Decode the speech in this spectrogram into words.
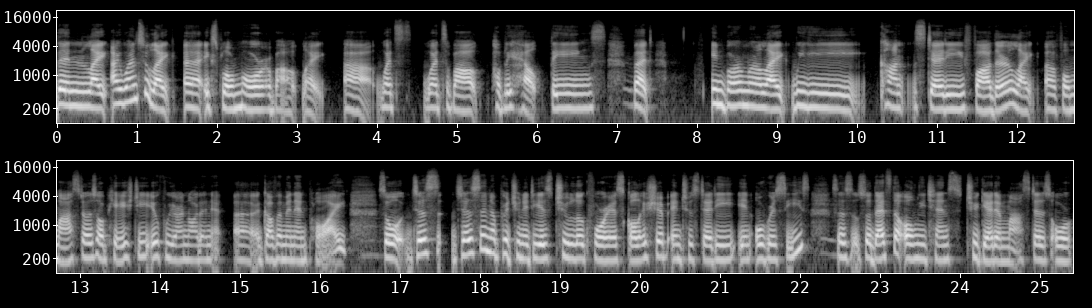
then like I went to like uh, explore more about like uh, what's what's about public health things, but in Burma, like we can't study further, like uh, for masters or PhD, if we are not a uh, government employed. So just just an opportunity is to look for a scholarship and to study in overseas. So, so, so that's the only chance to get a master's or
